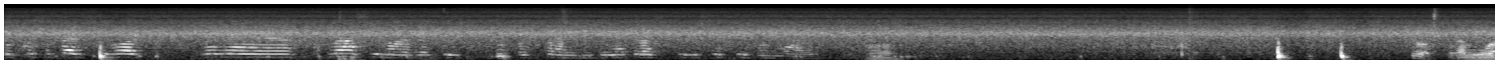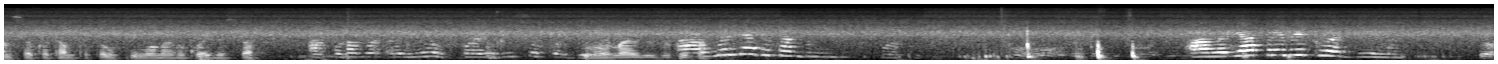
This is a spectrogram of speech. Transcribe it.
Поставити, я. Там високо, там потолки можна рукою достати. А потім е, ми високо Ну, я маю дуже А у мене би там були високо. Але я привикла, Діма. Всё.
